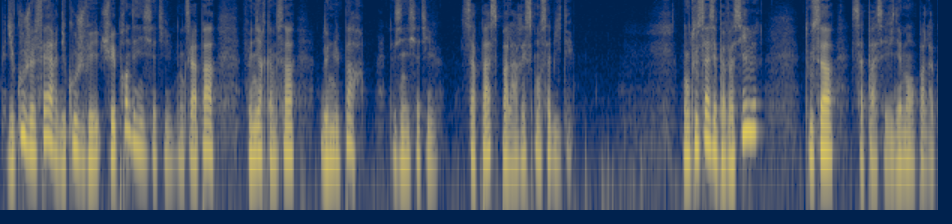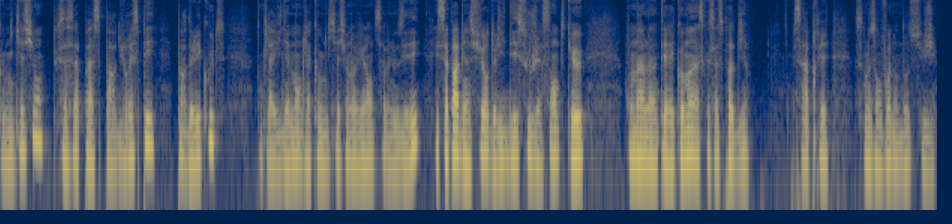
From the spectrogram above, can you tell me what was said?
mais du coup je vais le faire et du coup je vais, je vais prendre des initiatives. Donc ça va pas venir comme ça de nulle part, les initiatives. Ça passe par la responsabilité. Donc tout ça, c'est pas facile. Tout ça, ça passe évidemment par la communication. Tout ça, ça passe par du respect, par de l'écoute. Donc là, évidemment, que la communication non violente, ça va nous aider. Et ça part bien sûr de l'idée sous-jacente que on a un intérêt commun à ce que ça se passe bien. Ça, après, ça nous envoie dans d'autres sujets.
